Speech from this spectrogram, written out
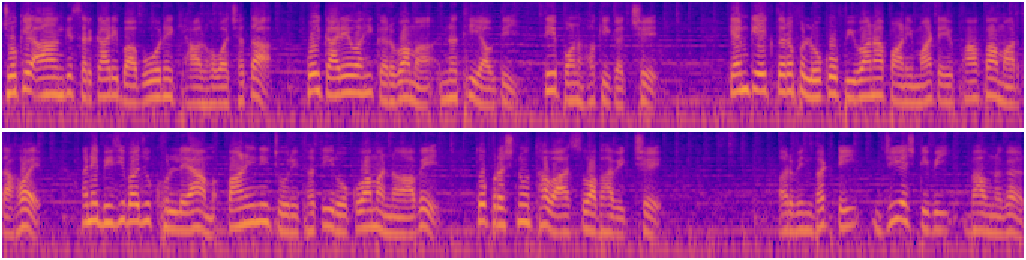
જોકે આ અંગે સરકારી બાબુઓને ખ્યાલ હોવા છતાં કોઈ કાર્યવાહી કરવામાં નથી આવતી, તે પણ હકીકત છે. કેમ કે એક તરફ લોકો પીવાના પાણી માટે ફાંફા મારતા હોય અને બીજી બાજુ ખુલ્લેઆમ પાણીની ચોરી થતી રોકવામાં ન આવે તો પ્રશ્નો થવા સ્વાભાવિક છે. અરવિંદ ભટ્ટી જીએસટીવી ભાવનગર.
